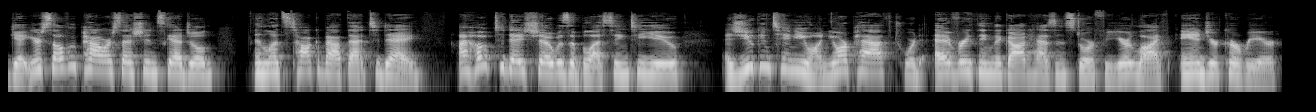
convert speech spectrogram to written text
get yourself a power session scheduled, and let's talk about that today. I hope today's show was a blessing to you as you continue on your path toward everything that God has in store for your life and your career.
